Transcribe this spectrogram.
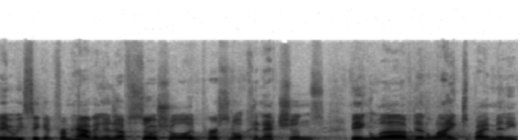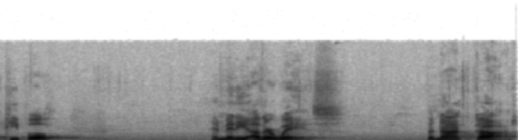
Maybe we seek it from having enough social and personal connections, being loved and liked by many people and many other ways, but not God.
